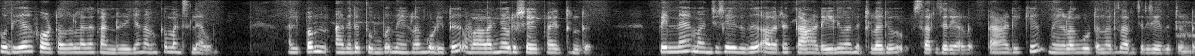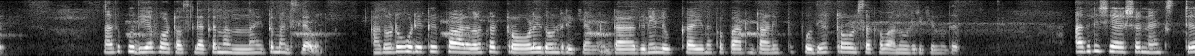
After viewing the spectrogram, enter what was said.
പുതിയ ഫോട്ടോകളിലൊക്കെ കണ്ടു കഴിഞ്ഞാൽ നമുക്ക് മനസ്സിലാവും. അല്പം അതിന്റെ തുമ്പ് നീളം കൂടിയിട്ട് വളഞ്ഞ ഒരു ഷേപ്പായിട്ടുണ്ട് പിന്നെ മഞ്ജു ചെയ്തത് അവരുടെ താടിയിൽ വന്നിട്ടുള്ളൊരു സർജറിയാണ് താടിക്ക് നീളം കൂട്ടുന്ന ഒരു സർജറി ചെയ്തിട്ടുണ്ട്. അത് പുതിയ ഫോട്ടോസിലൊക്കെ നന്നായിട്ട് മനസ്സിലാവും. അതോട് കൂടിയിട്ട് ഇപ്പോൾ ആളുകളൊക്കെ ട്രോൾ ചെയ്തുകൊണ്ടിരിക്കുകയാണ് ഡാഗിനി ലുക്കായി എന്നൊക്കെ പറഞ്ഞിട്ടാണ് ഇപ്പോൾ പുതിയ ട്രോൾസൊക്കെ വന്നുകൊണ്ടിരിക്കുന്നത് അതിനുശേഷം നെക്സ്റ്റ്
